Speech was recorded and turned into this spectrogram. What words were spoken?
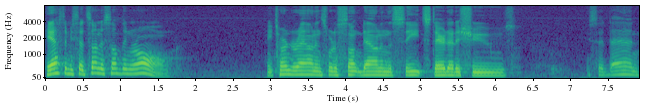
He asked him, he said, Son, is something wrong? He turned around and sort of sunk down in the seat, stared at his shoes. He said, Dad,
